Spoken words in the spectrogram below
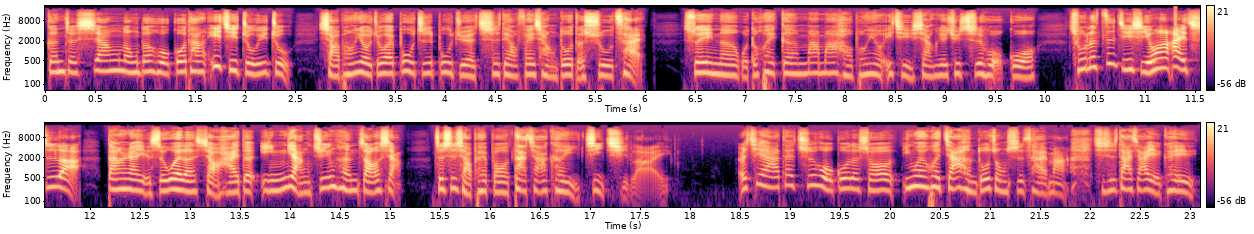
跟着香浓的火锅汤一起煮一煮，小朋友就会不知不觉吃掉非常多的蔬菜。所以呢，我都会跟妈妈好朋友一起相约去吃火锅，除了自己喜欢爱吃啦，当然也是为了小孩的营养均衡着想。这是小撇步，大家可以记起来。而且啊，在吃火锅的时候，因为会加很多种食材嘛，其实大家也可以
